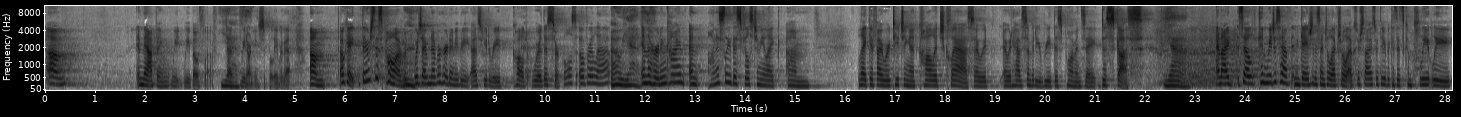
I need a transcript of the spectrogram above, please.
that. And napping, we, we both love. That, Yes. we don't need to belabor that. Um, okay, there's this poem which I've never heard anybody ask you to read called "Where the Circles Overlap." Oh, yes. in the hurting kind. And honestly, this feels to me like um, like if I were teaching a college class, I would I would have somebody read this poem and say, "Discuss." Yeah. And I so can we just have engage this intellectual exercise with you because it's completely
